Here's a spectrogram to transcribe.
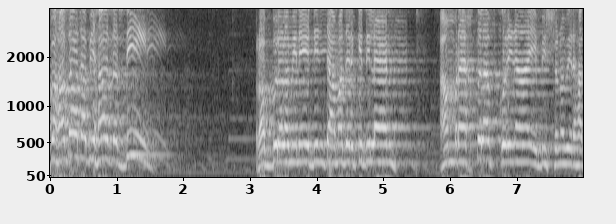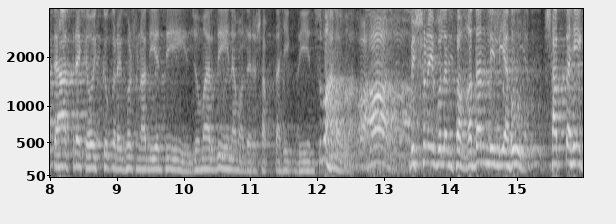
ফাহাদানা বিহাদা দ্বীন রব্বুল আলামিন এই দিনটা আমাদেরকে দিলেন। আমরা ইখতিলাফ করি নাই বিশ্বনবীর হাতে হাত রেখে ঐক্য করে ঘোষণা দিয়েছি জুমার দিন আমাদের সাপ্তাহিক দিন সুবহানাল্লাহ। মহান বিশ্বনবী বলেন ফাগাদান লিল ইয়াহুদ সাপ্তাহিক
